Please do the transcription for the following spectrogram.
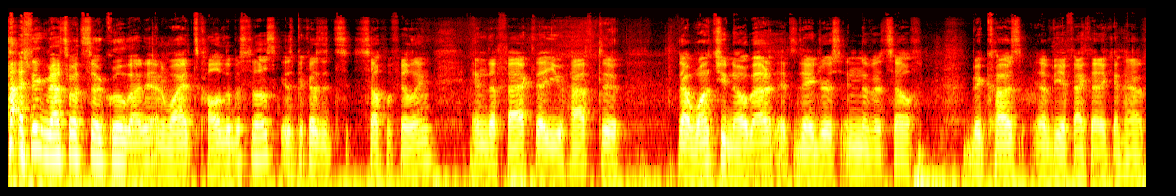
I think that's what's so cool about it and why it's called the basilisk is because it's self fulfilling in the fact that you have to that once you know about it, it's dangerous in and of itself because of the effect that it can have.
